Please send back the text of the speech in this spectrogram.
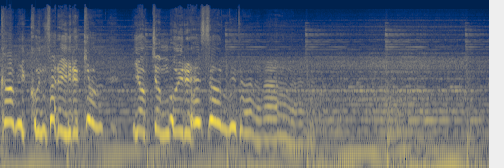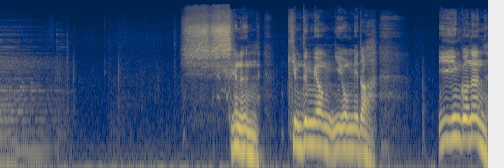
감히 군사를 일으켜 역적 모의를 했사옵니다. 신은 김등명이옵니다. 이 인거는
